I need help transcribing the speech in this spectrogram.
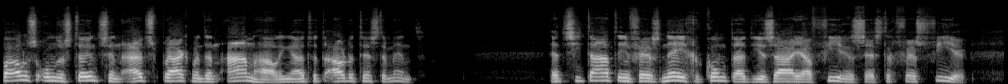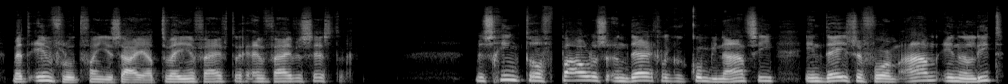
Paulus ondersteunt zijn uitspraak met een aanhaling uit het Oude Testament. Het citaat in vers 9 komt uit Jesaja 64, vers 4, met invloed van Jesaja 52 en 65. Misschien trof Paulus een dergelijke combinatie in deze vorm aan in een lied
